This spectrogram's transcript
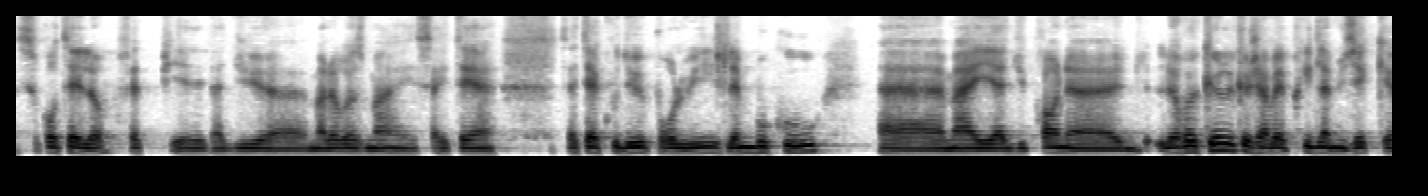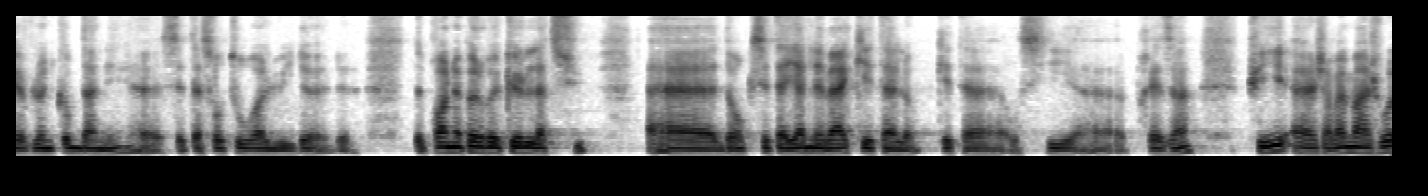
ce côté-là, en fait. Puis il a dû malheureusement, et ça a été, un, ça a été un coup dur pour lui. Je l'aime beaucoup. Euh, mais il a dû prendre euh, le recul que j'avais pris de la musique euh, v'là une couple d'années. C'était son tour à lui de, de, de prendre un peu de recul là-dessus. Euh, donc, c'était Yann Lévesque qui était là, qui était aussi euh, présent. Puis, euh, j'avais ma, joue-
